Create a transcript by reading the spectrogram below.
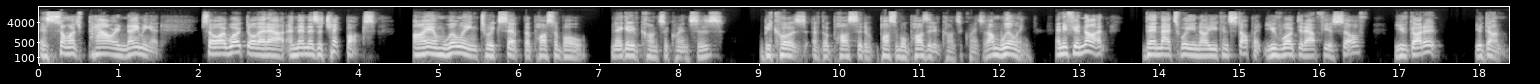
There's so much power in naming it. So I worked all that out, and then there's a checkbox. I am willing to accept the possible negative consequences because of the positive possible positive consequences. I'm willing. And if you're not, then that's where you know you can stop it. You've worked it out for yourself. You've got it. You're done.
